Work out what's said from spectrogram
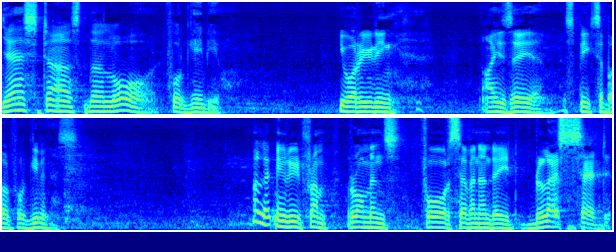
just as the Lord forgave you. You are reading Isaiah, speaks about forgiveness. Well, let me read from Romans 4 7 and 8. Blessed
